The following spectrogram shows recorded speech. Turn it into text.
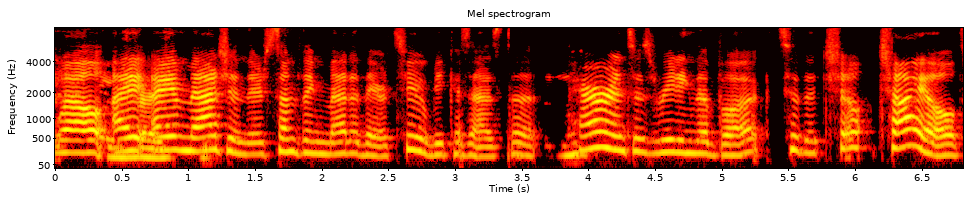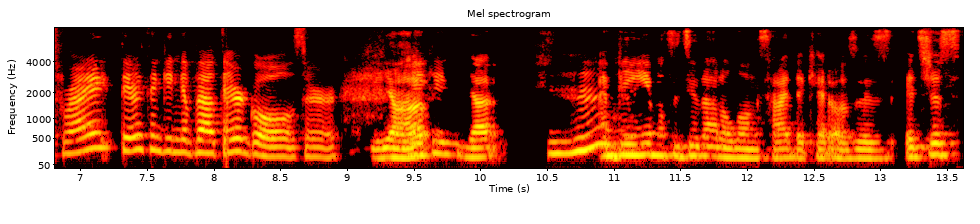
Well, I, I imagine there's something meta there too, because as the mm-hmm. parent is reading the book to the ch- child, right? They're thinking about their goals or yeah, making- yeah. Mm-hmm. And being able to do that alongside the kiddos is it's just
